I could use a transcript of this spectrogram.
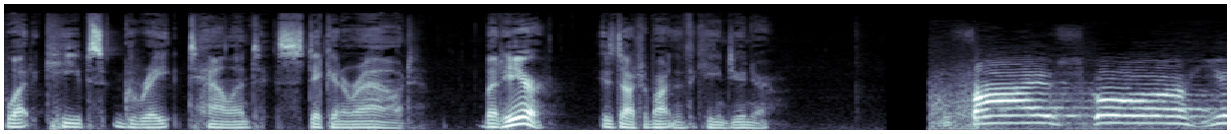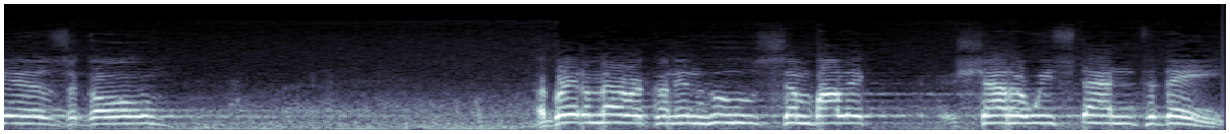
what keeps great talent sticking around. But here is Dr. Martin Luther King Jr. Five score years ago, a great American in whose symbolic shadow we stand today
